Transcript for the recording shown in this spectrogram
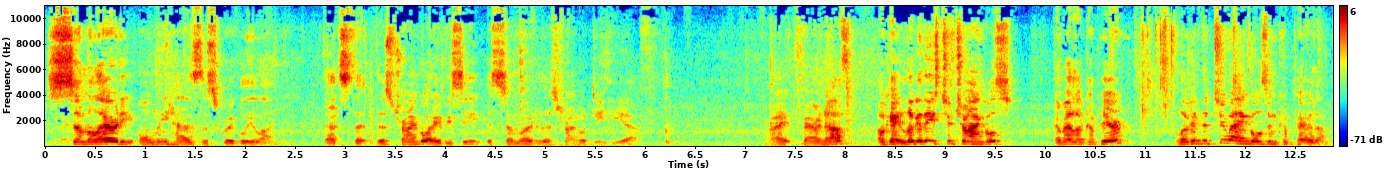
Similarity only has the squiggly line. That's the, this triangle, ABC, is similar to this triangle, DEF. All right, fair enough. Okay, look at these two triangles. Everybody look up here. Look at the two angles and compare them.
